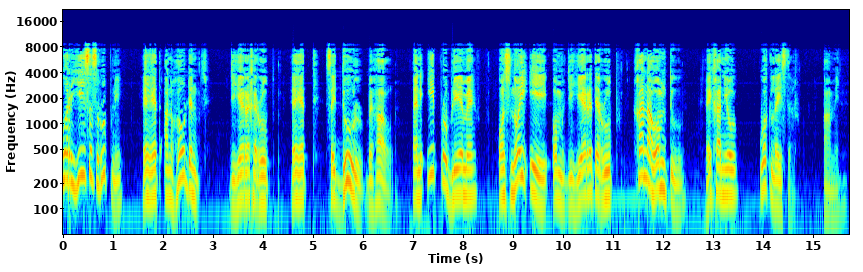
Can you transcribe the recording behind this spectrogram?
oor Jesus roep nie. Hy het aanhoudend die Here geroep. Hy het sy doel behaal en u probleme ons nooi u om die Here te roep. Gaan na hom toe. Hy gaan jou ook luister. Amen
